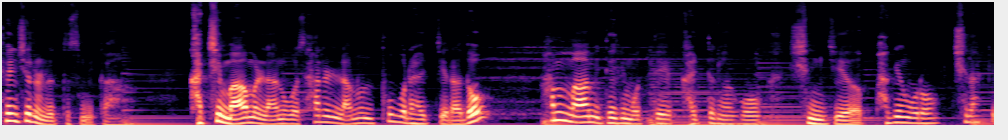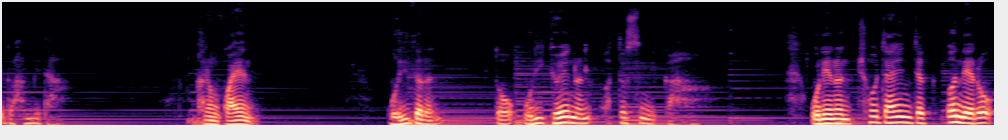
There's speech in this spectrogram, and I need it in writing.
현실은 어떻습니까? 같이 마음을 나누고 살을 나눈 부부를 할지라도 한 마음이 되지 못해 갈등하고 심지어 파경으로 치닫기도 합니다. 그럼 과연 우리들은 또 우리 교회는 어떻습니까? 우리는 초자연적 은혜로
